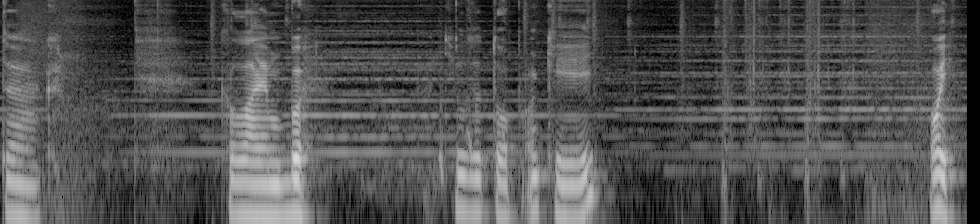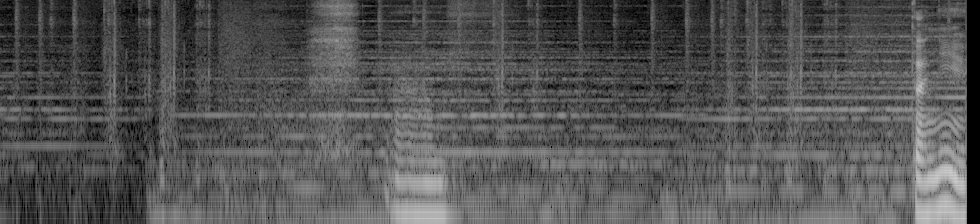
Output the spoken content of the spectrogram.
Так. Climb. Till the top. Окей. Ой. Та ні.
